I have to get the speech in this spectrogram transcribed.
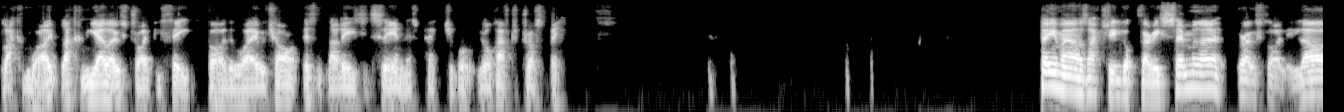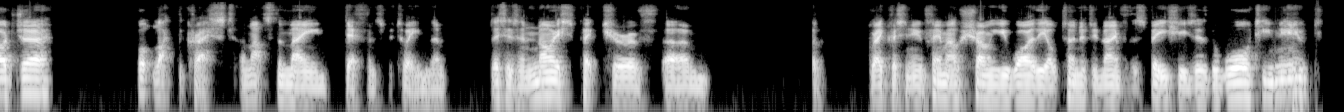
black and white, black and yellow stripy feet, by the way, which aren't isn't that easy to see in this picture, but you'll have to trust me. Females actually look very similar, grow slightly larger, but lack the crest, and that's the main difference between them. This is a nice picture of um, a great crested newt female showing you why the alternative name for the species is the warty newt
